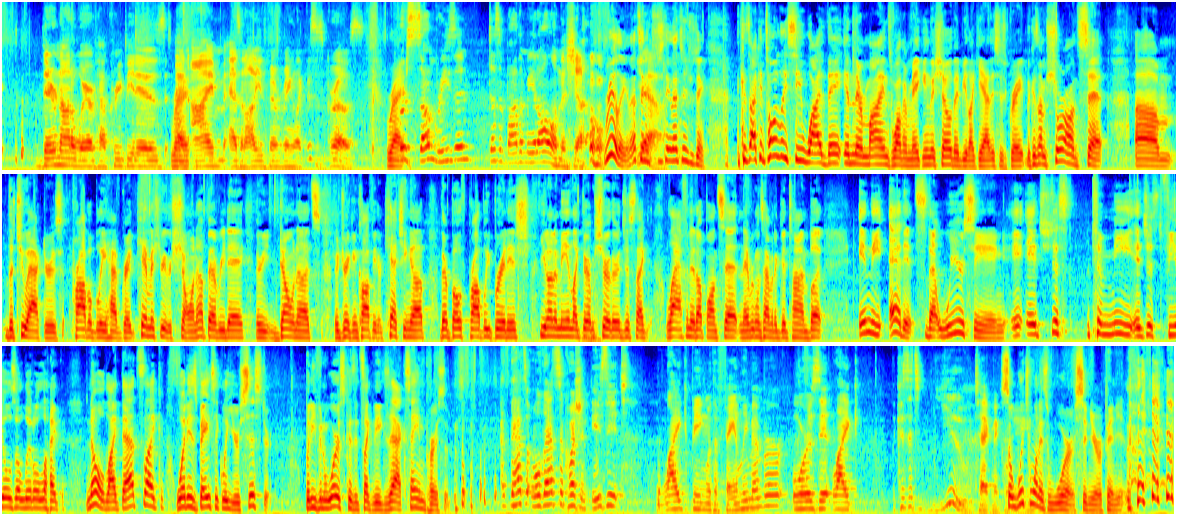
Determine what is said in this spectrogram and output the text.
they're not aware of how creepy it is, Right. and I'm as an audience member being like, "This is gross." right For some reason, doesn't bother me at all on the show. Really, that's Yeah. interesting. That's interesting because I can totally see why they, in their minds, while they're making the show, they'd be like, "Yeah, this is great." Because I'm sure on set, um, the two actors probably have great chemistry. They're showing up every day. They're eating donuts. They're drinking coffee. They're catching up. They're both probably British. You know what I mean? Like, they're, I'm sure they're just like laughing it up on set, and everyone's having a good time. But in the edits that we're seeing, it, it's just to me, it just feels a little like no, like that's like what is basically your sister, but even worse because it's like the exact same person. Uh, that's well. That's the question. Is it like being with a family member, or is it like because it's you technically? so which one is worse in your opinion?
